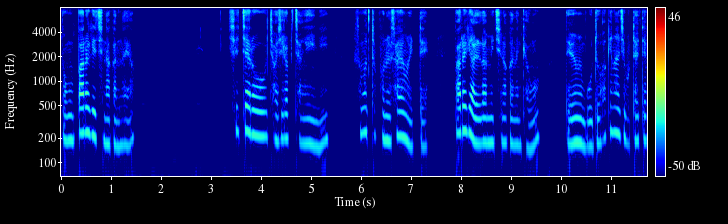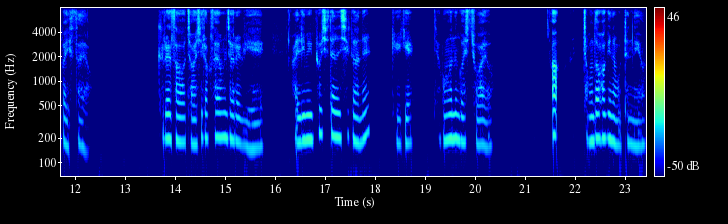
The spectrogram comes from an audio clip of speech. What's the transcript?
너무 빠르게 지나갔나요? 실제로 저시력 장애인이 스마트폰을 사용할 때 빠르게 알람이 지나가는 경우 내용을 모두 확인하지 못할 때가 있어요. 그래서 저시력 사용자를 위해 알림이 표시되는 시간을 길게 제공하는 것이 좋아요. 아, 정답 확인을 못했네요.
